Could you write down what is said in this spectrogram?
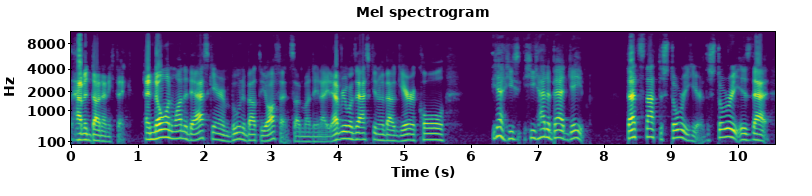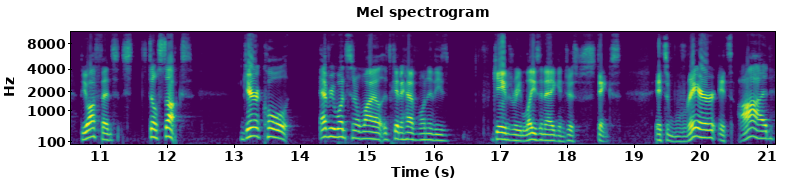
haven't done anything. And no one wanted to ask Aaron Boone about the offense on Monday night. Everyone's asking him about Gerrit Cole. Yeah, he's, he had a bad game. That's not the story here. The story is that the offense still sucks. Gerrit Cole, every once in a while, is going to have one of these games where he lays an egg and just stinks. It's rare. It's odd.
